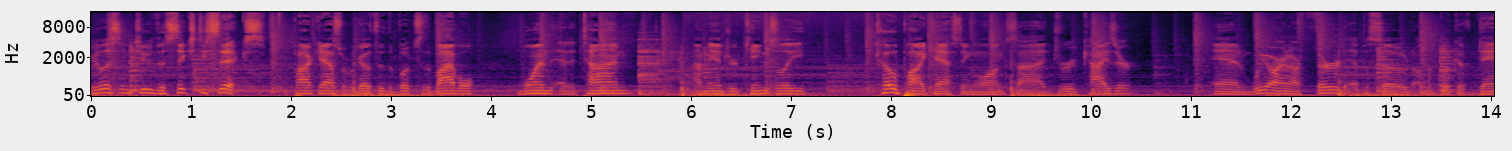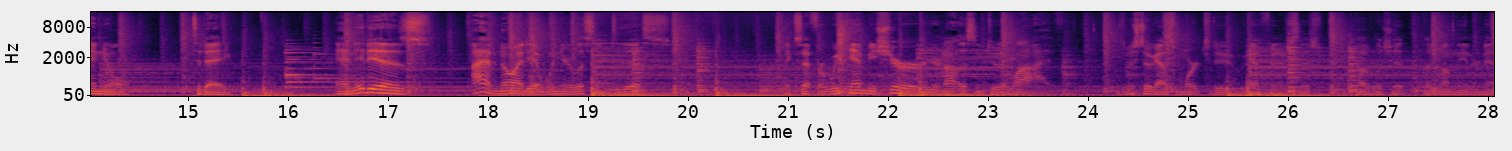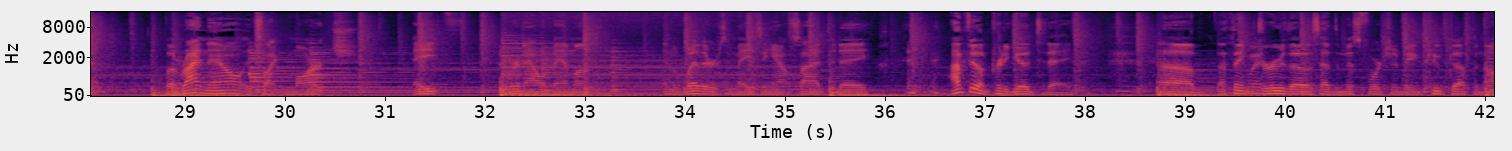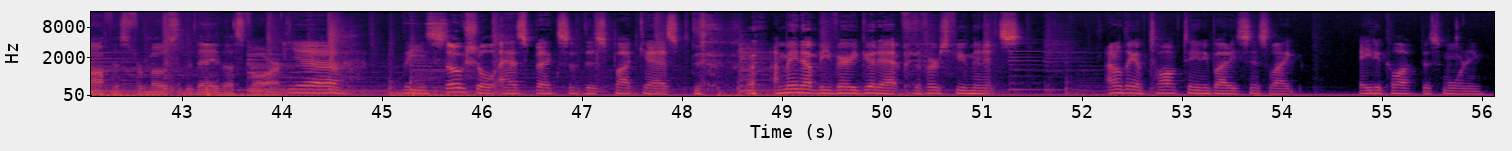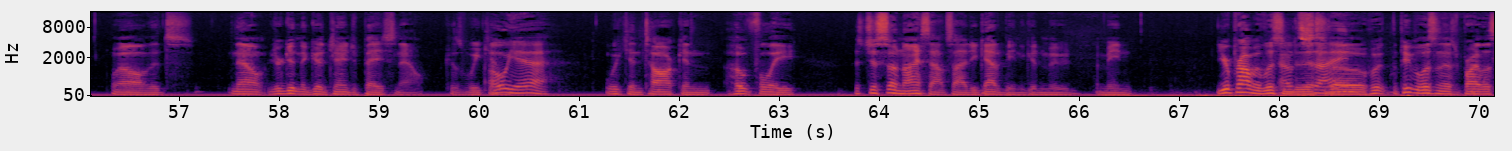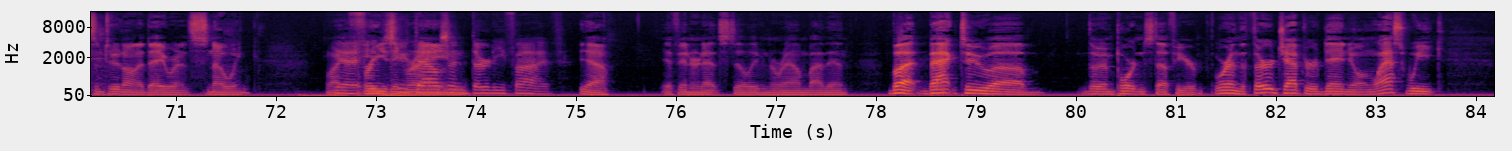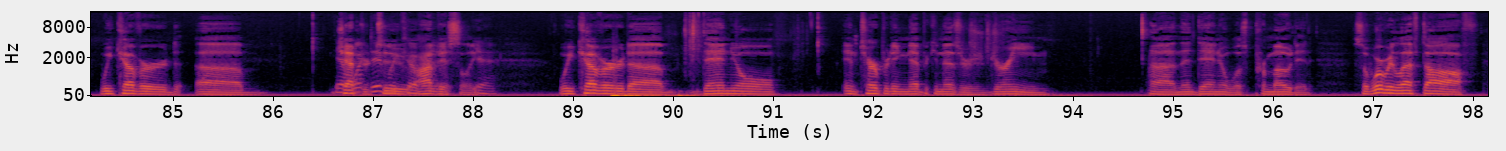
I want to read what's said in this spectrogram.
You're listening to The 66, a podcast where we go through the books of the Bible one at a time. I'm Andrew Kingsley, co podcasting alongside Drew Kaiser, and we are in our third episode on the book of Daniel today. And it is, I have no idea when you're listening to this, except for we can be sure you're not listening to it live. Because we still got some work to do. We got to finish this, publish it, put it on the internet. But right now, it's like March 8th. We're in Alabama, and the weather is amazing outside today. I'm feeling pretty good today. Uh, I think Wait. Drew, though, has had the misfortune of being cooped up in the office for most of the day thus far. Yeah, the social aspects of this podcast I may not be very good at for the first few minutes. I don't think I've talked to anybody since like 8 o'clock this morning. Well, it's now you're getting a good change of pace now because we can Oh, yeah. we can talk and hopefully it's just so nice outside. You got to be in a good mood. I mean, you're probably listening Outside? to this though. The people listening to this probably listen to it on a day when it's snowing, like yeah, freezing in rain. 2035. Yeah, if internet's still even around by then. But back to uh, the important stuff here. We're in the third chapter of Daniel, and last week we covered uh, Yeah, chapter two. obviously, Yeah. we covered uh, Daniel interpreting Nebuchadnezzar's dream, uh, and then Daniel was promoted. So where we left off,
